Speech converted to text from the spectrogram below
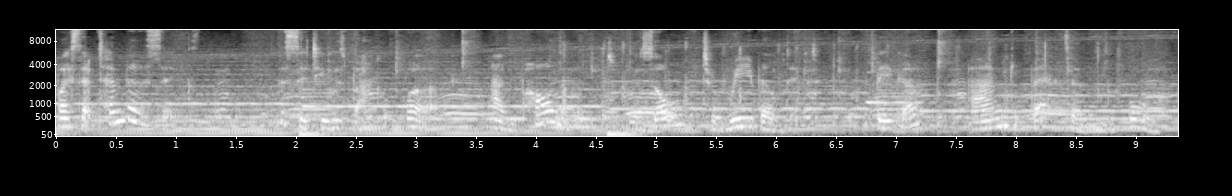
by September the 6th, the city was back at work and Parliament resolved to rebuild it, bigger and better than before.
